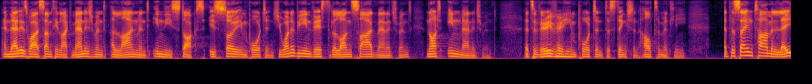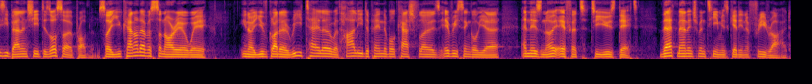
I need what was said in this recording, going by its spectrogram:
And that is why something like management alignment in these stocks is so important. You want to be invested alongside management, not in management. That's a very, very important distinction ultimately. At the same time, a lazy balance sheet is also a problem. So you cannot have a scenario where you know you've got a retailer with highly dependable cash flows every single year and there's no effort to use debt that management team is getting a free ride.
